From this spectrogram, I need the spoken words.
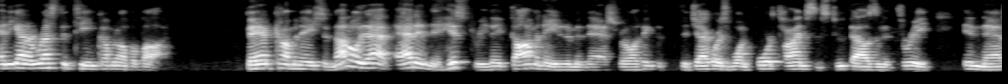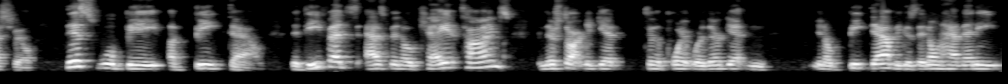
and you got a rested team coming off a bye. Bad combination. Not only that, add in the history. They've dominated them in Nashville. I think the, the Jaguars won four times since 2003 in Nashville. This will be a beatdown. The defense has been okay at times, and they're starting to get to the point where they're getting, you know, beat down because they don't have any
